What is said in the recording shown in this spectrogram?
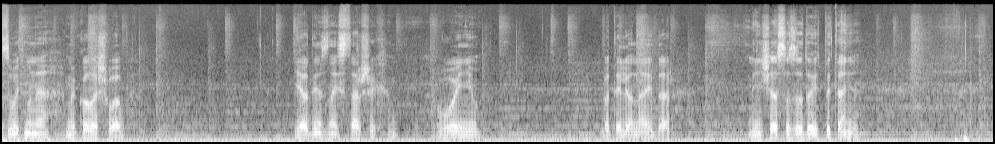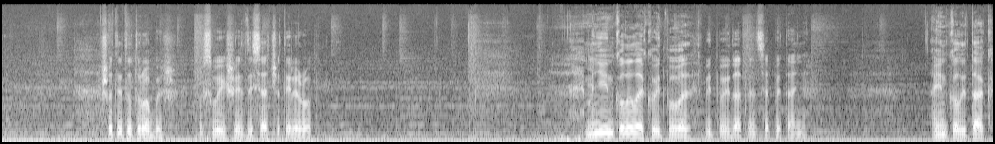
Звуть мене Микола Шваб. Я один з найстарших воїнів батальйону Айдар. Мені часто задають питання, що ти тут робиш у своїх 64 роки? Мені інколи легко відповідати на це питання. А інколи так.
